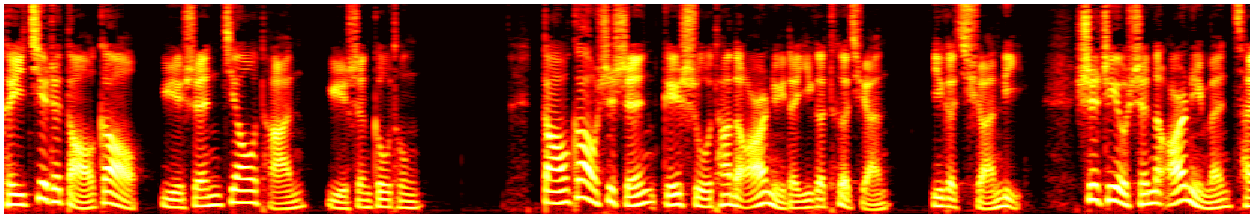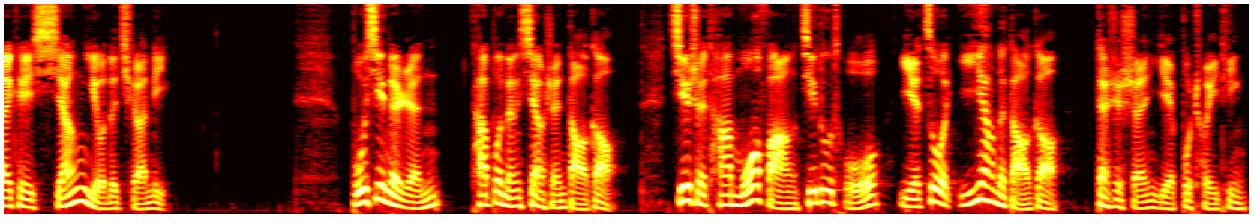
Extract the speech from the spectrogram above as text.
可以借着祷告与神交谈、与神沟通。祷告是神给属他的儿女的一个特权、一个权利，是只有神的儿女们才可以享有的权利。不信的人，他不能向神祷告，即使他模仿基督徒也做一样的祷告，但是神也不垂听。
